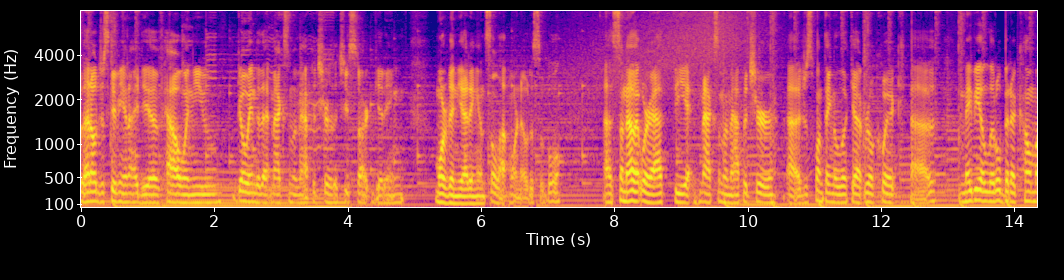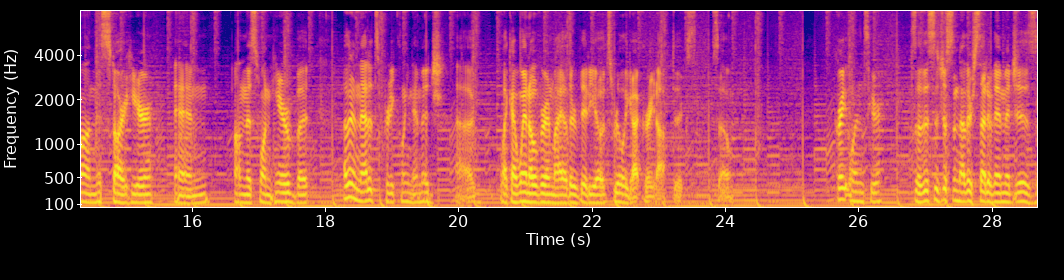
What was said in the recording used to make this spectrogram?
So that'll just give you an idea of how when you go into that maximum aperture that you start getting more vignetting and it's a lot more noticeable. Uh, so now that we're at the maximum aperture, uh, just one thing to look at real quick, uh, maybe a little bit of coma on this star here and on this one here, but other than that, it's a pretty clean image. Uh, like I went over in my other video, it's really got great optics. So, great lens here. So this is just another set of images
